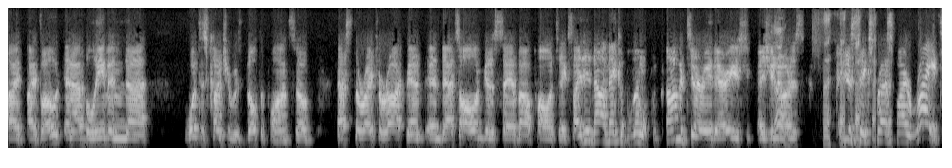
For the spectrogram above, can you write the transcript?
I, I vote, and I believe in uh, what this country was built upon. So that's the right to rock, man, and that's all I'm going to say about politics. I did not make a political commentary there, as, as you No. noticed. I just expressed my right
